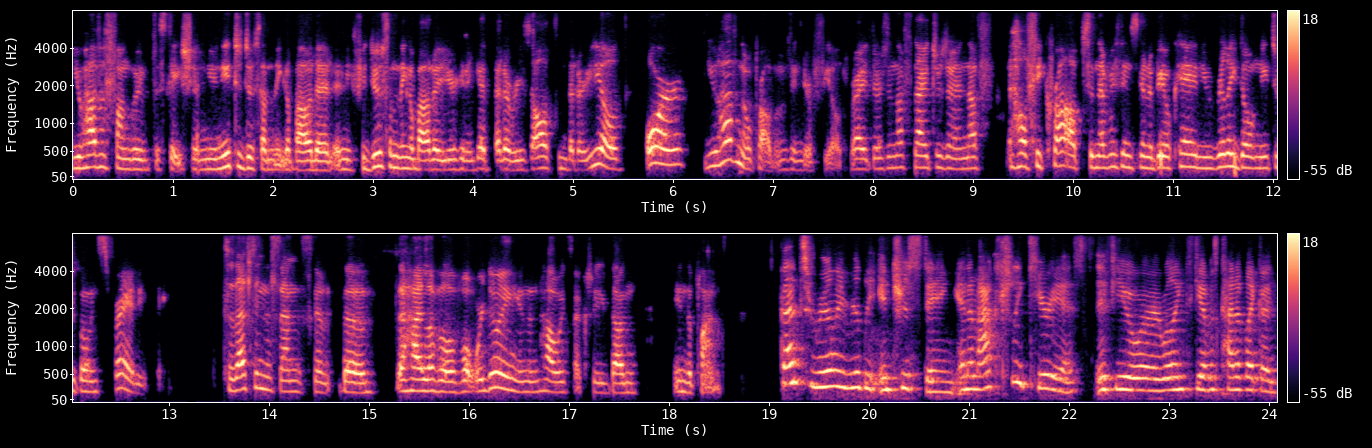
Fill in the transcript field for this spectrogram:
you have a fungal infestation, you need to do something about it. And if you do something about it, you're going to get better results and better yield. Or you have no problems in your field, right? There's enough nitrogen, enough healthy crops, and everything's going to be okay. And you really don't need to go and spray anything. So that's in a sense the, the high level of what we're doing and then how it's actually done in the plant. That's really, really interesting. And I'm actually curious if you are willing to give us kind of like a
